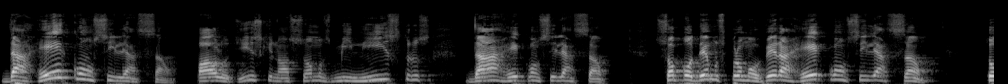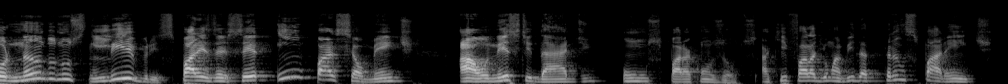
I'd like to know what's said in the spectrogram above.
da reconciliação. Paulo diz que nós somos ministros da reconciliação. Só podemos promover a reconciliação, tornando-nos livres para exercer imparcialmente a honestidade uns para com os outros. Aqui fala de uma vida transparente,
